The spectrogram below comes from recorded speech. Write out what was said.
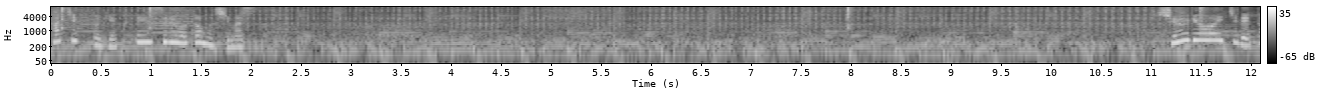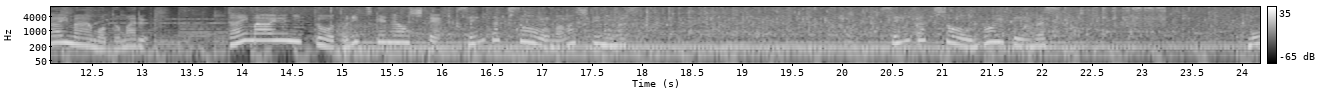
カチッと逆転する音もします。終了位置でタイマーも止まる。タイマーユニットを取り付け直して洗濯槽を回してみます。洗濯槽動いています。もう、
